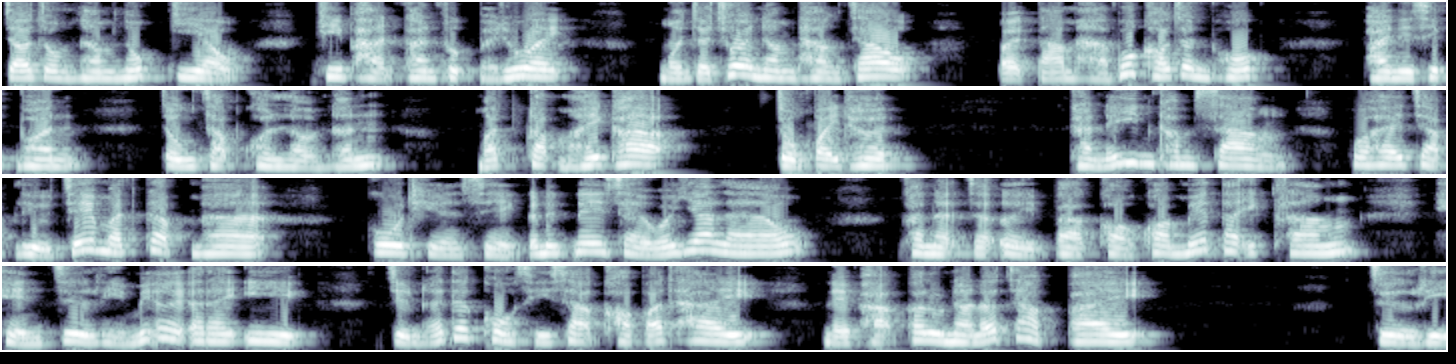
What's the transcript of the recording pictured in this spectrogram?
เจ้าจงนำนกเกี่ยว ที่ผ่านการฝึกไปด้วย มันจะช่วยนำทางเจ้า ไปตามหาพวกเขาจนพบ ภายในสิบวัน จงจับคนเหล่านั้น มัดกลับมาให้ข้า จงไปเถิด ขันได้ยินคำสั่งว่าให้จับหลิวเจ้มัดกลับมา กูเทียนเสียงก็นึกในใจว่าแย่แล้ว ขณะจะเอ่ยปากขอความเมตตาอีกครั้ง เห็นจือหลีไม่เอ่ยอะไรอีก จึงได้แต่โคศีรษะขอพระไทย ในพระกรุณาแล้วจากไป จือหลี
